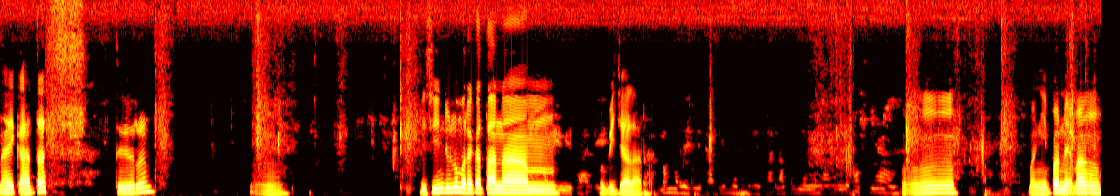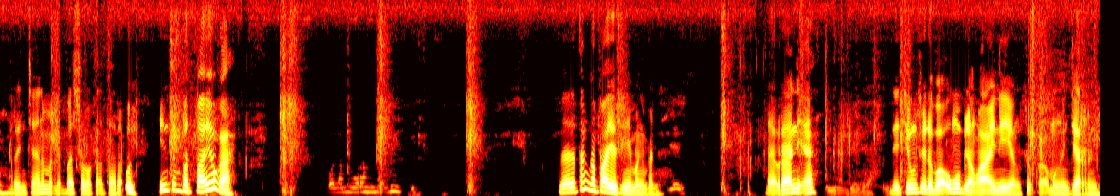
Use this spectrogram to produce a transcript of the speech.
Naik atas, turun. Hmm. Di sini dulu mereka tanam ubi jalar. Hmm. Bang Ipan memang rencana menebas sama Katara. Wih, ini tempat payo kah? Kolam orang. Udah datang ke payo sini Bang Ipan? Tidak berani ya. Decung sudah bawa umum bilang, wah ini yang suka mengejar nih.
